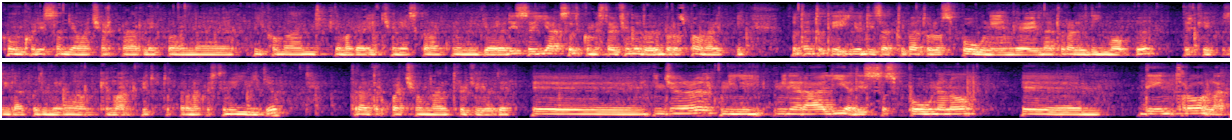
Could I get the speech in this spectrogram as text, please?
Comunque adesso andiamo a cercarle con eh, i comandi che magari ce ne escono alcune migliori. Adesso gli axolot come stavo dicendo dovrebbero spawnare qui, soltanto che io ho disattivato lo spawning naturale dei mob, perché così l'altro di meno anche, ma è tutto per una questione di video. Tra l'altro qua c'è un altro geode. Eh, in generale alcuni minerali adesso spawnano eh, dentro, la,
